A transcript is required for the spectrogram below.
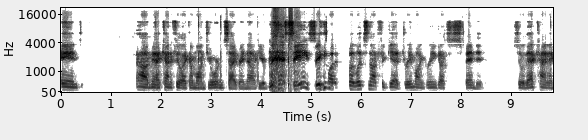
And uh, man, I kind of feel like I'm on Jordan's side right now here. But, see, see. But, but let's not forget, Draymond Green got suspended, so that kind of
